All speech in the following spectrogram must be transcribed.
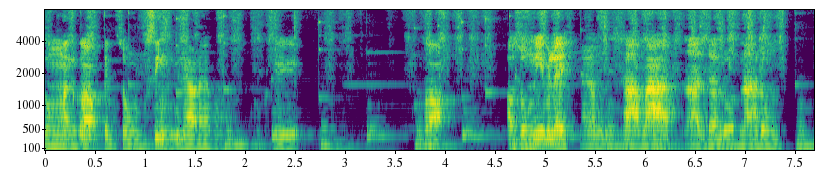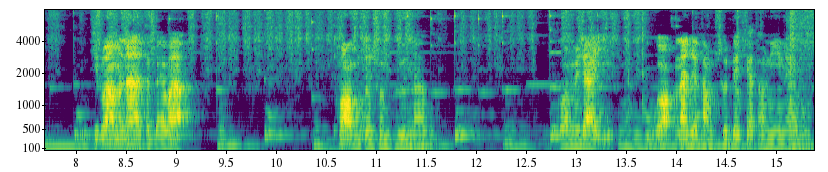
ทรงมันก็เป็นทรงซิ่งอยู่แล้วนะครับผมคือก็เอาทรงนี้ไปเลยนะครับผมถ้าว่าน่าจะโหลดหน้าลงคิดว่ามันน่าจะแบบว่าท่อมนจะชนพื้นนะครับผมก็ไม่ได้อีกนะครับผมก็น่าจะต่ำสุดได้แค่เท่านี้นะครับผม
